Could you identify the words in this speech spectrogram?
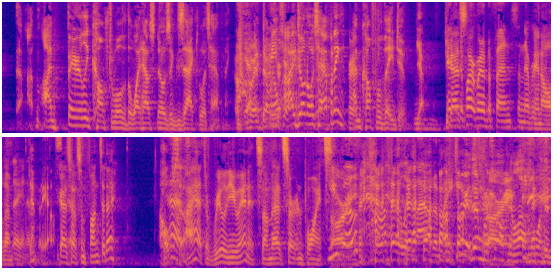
I'm fairly comfortable that the White House knows exactly what's happening. With I, don't know, I don't know what's happening. Right. I'm comfortable they do. Yeah. Do you and the guys Department of Defense and everything and all them? and everybody else. You guys have some fun today? I hope so. I had to reel you in at some at certain points. You Sorry. both talk really loud. in my Three of them were talking a lot more than me.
